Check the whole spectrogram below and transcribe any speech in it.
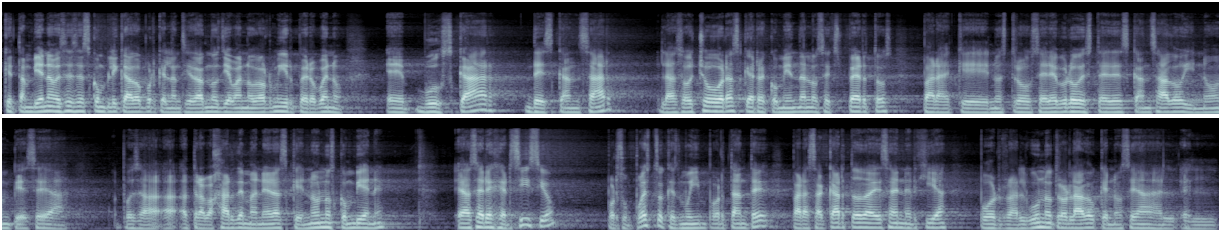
que también a veces es complicado porque la ansiedad nos lleva a no dormir, pero bueno, eh, buscar descansar las ocho horas que recomiendan los expertos para que nuestro cerebro esté descansado y no empiece a, pues a, trabajar de maneras que no nos conviene. Hacer ejercicio, por supuesto que es muy importante para sacar toda esa energía por algún otro lado que no sea el,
